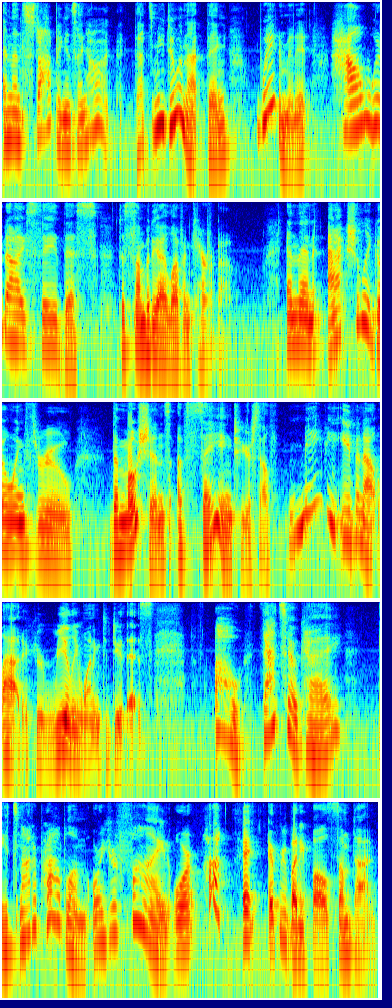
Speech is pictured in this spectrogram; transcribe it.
and then stopping and saying, oh, that's me doing that thing wait a minute, how would I say this to somebody I love and care about? And then actually going through the motions of saying to yourself, maybe even out loud if you're really wanting to do this, oh, that's okay. It's not a problem, or you're fine, or ha, everybody falls sometime.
